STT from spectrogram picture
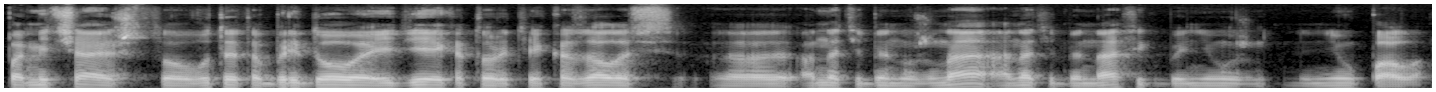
помечаешь, что вот эта бредовая идея, которая тебе казалась, э, она тебе нужна, она тебе нафиг бы не, не упала,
